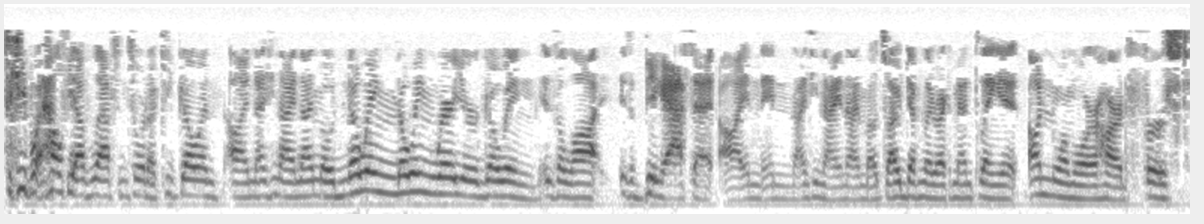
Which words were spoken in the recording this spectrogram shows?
to keep what health you have left and sort of keep going uh, in 1999 mode. Knowing knowing where you're going is a lot is a big asset uh, in in 1999 mode. So I would definitely recommend playing it on normal or hard first.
